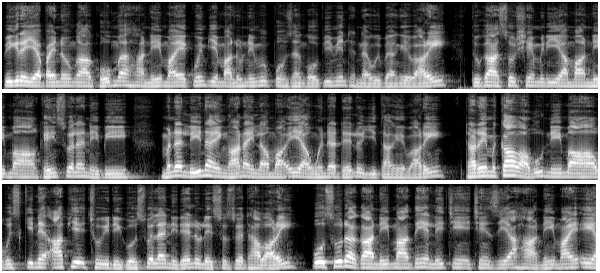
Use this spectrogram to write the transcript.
ပြီးကြတဲ့ရက်ပိုင်းတုန်းကဂိုးမတ်ဟာနေမာရဲ့ကွင်းပြင်မှာလူနေမှုပုံစံကိုပြင်းပြင်းထန်ထန်ဝေဖန်ခဲ့ပါတယ်သူကဆိုရှယ်မီဒီယာမှာနေမာဂိမ်းဆွဲလန်းနေပြီး မနက်၄နာရီ၅နာရီလောက်မှအေးရဝင်တတ်တယ်လို့ရေးသားခဲ့ပါတယ်ဒါတွေမကပါဘူးနေမာဟာဝီစကီနဲ့အားဖြည့်အချိုရည်တွေကိုဆွဲလန်းနေတယ်လို့လည်းဆွဆွဲထားပါတယ်ပိုဆိုးတာကနေမာအသင်းရဲ့လေ့ကျင့်အချင်းစရာဟာနေမာရဲ့အေးရ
